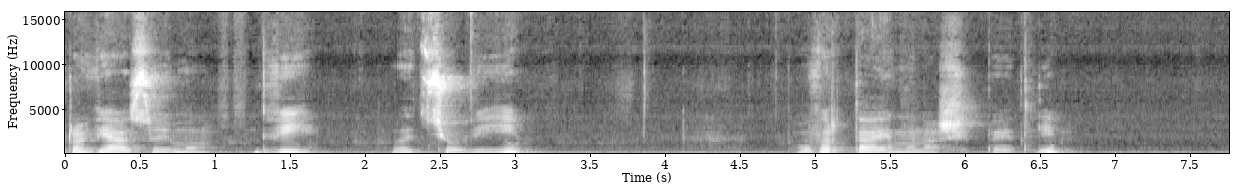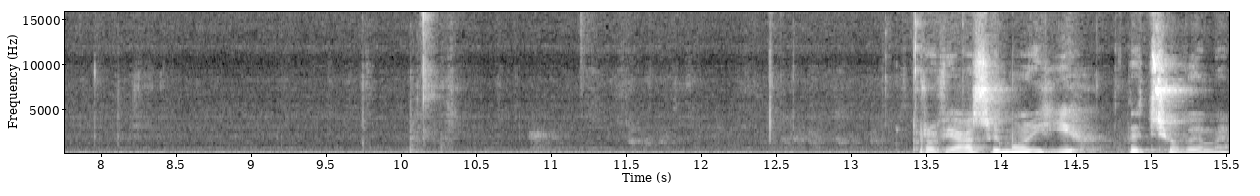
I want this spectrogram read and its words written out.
пров'язуємо дві лицьові, повертаємо наші петлі. Пров'язуємо їх лицьовими.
